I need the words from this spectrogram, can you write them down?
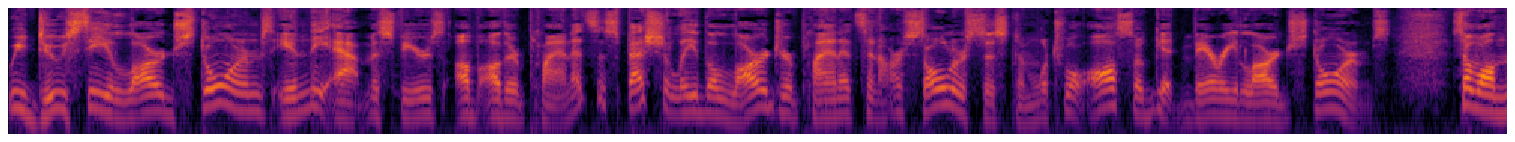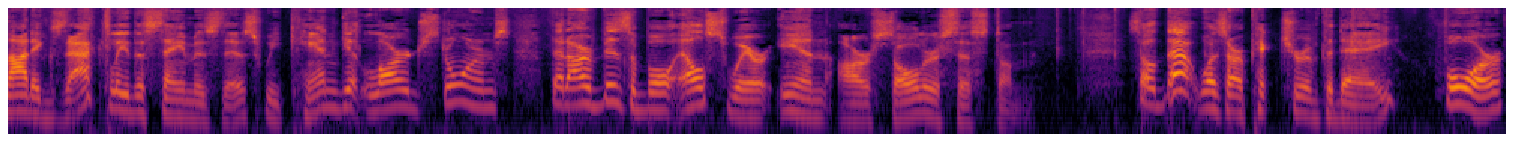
we do see large storms in the atmospheres of other planets, especially the larger planets in our solar system, which will also get very large storms. So while not exactly the same as this, we can get large storms that are visible elsewhere in our solar system. So that was our picture of the day for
